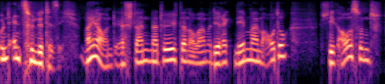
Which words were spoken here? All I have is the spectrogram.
und entzündete sich. Naja, und er stand natürlich dann auf einmal direkt neben meinem Auto, stieg aus und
